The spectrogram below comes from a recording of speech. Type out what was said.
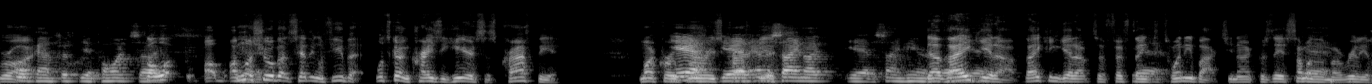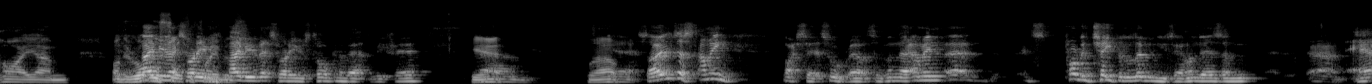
right. four pound fifty a pint. So, but what, I'm yeah. not sure about what's happening with you, but what's going crazy here is this craft beer, micro yeah, breweries, yeah, and beer. the same, like, yeah, the same here. Now well, they yeah. get up, they can get up to fifteen to twenty bucks, you know, because there's some of them are really high. Um, oh, they're maybe that's what he was. Maybe that's what he was talking about. To be fair. Yeah. Um, wow. Yeah. So just, I mean, like I said, it's all relative, isn't it? I mean, uh, it's probably cheaper to live in New Zealand as an, uh,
